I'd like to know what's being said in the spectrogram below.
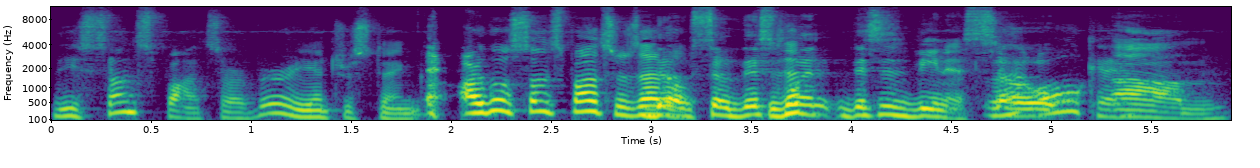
these sunspots are very interesting. Are those sunspots, or is that No, a- so this is that- one, this is Venus. So, oh, okay. um,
